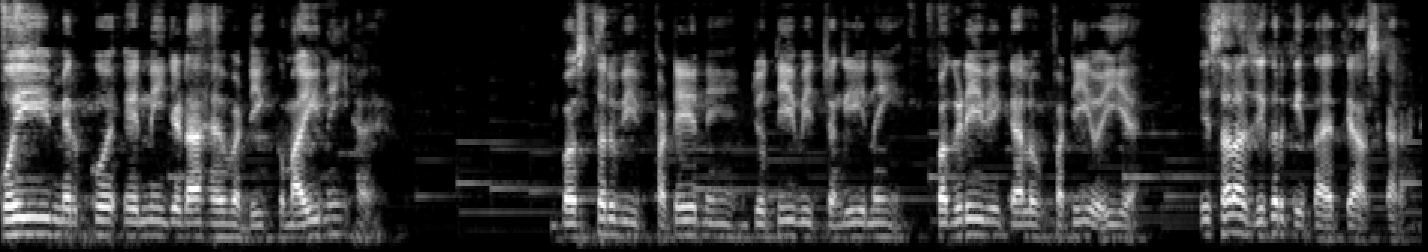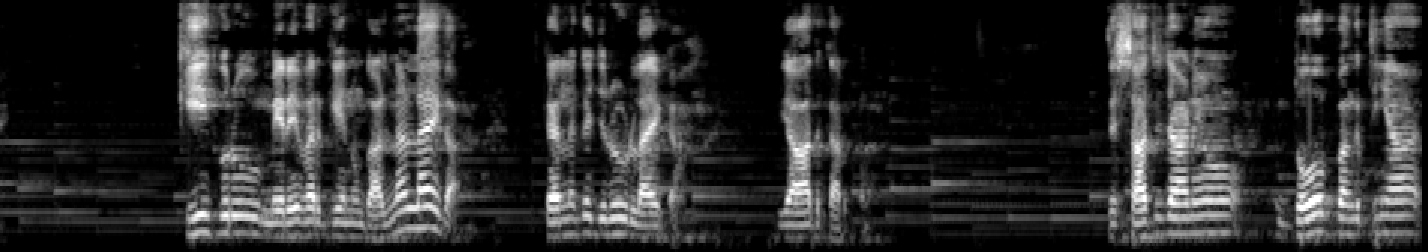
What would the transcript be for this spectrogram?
ਕੋਈ ਮੇਰੇ ਕੋ ਇੰਨੀ ਜਿਹੜਾ ਹੈ ਵੱਡੀ ਕਮਾਈ ਨਹੀਂ ਹੈ। ਬਸਤਰ ਵੀ ਫਟੇ ਨੇ, ਜੁੱਤੀ ਵੀ ਚੰਗੀ ਨਹੀਂ, ਪਗੜੀ ਵੀ ਕਹਿ ਲੋ ਫਟੀ ਹੋਈ ਹੈ। ਇਹ ਸਾਰਾ ਜ਼ਿਕਰ ਕੀਤਾ ਇਤਿਹਾਸਕਾਰਾਂ ਨੇ। ਕੀ ਗੁਰੂ ਮੇਰੇ ਵਰਗੇ ਨੂੰ ਗੱਲ ਨਾਲ ਲਾਏਗਾ? ਕਹਿਣ ਲੱਗੇ, ਜ਼ਰੂਰ ਲਾਏਗਾ। ਯਾਦ ਕਰ ਤੂੰ। ਤੇ ਸੱਚ ਜਾਣਿਓ ਦੋ ਪੰਕਤੀਆਂ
